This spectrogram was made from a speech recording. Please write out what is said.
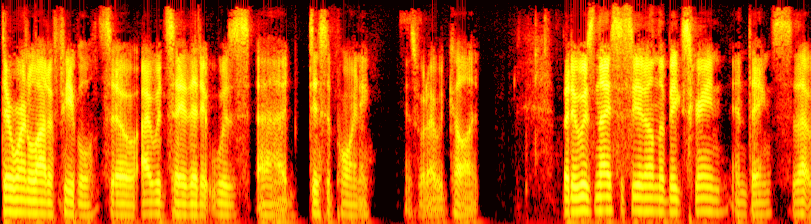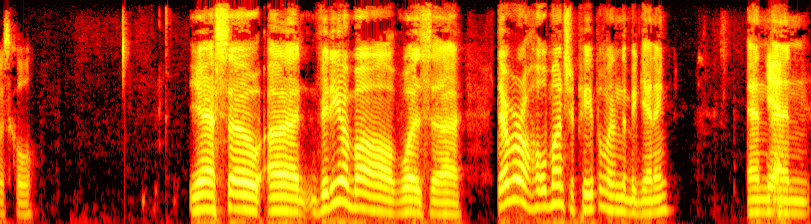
there weren't a lot of people. So I would say that it was uh, disappointing, is what I would call it. But it was nice to see it on the big screen and things, so that was cool. Yeah, so uh, Video Ball was uh, there were a whole bunch of people in the beginning, and Yeah. then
